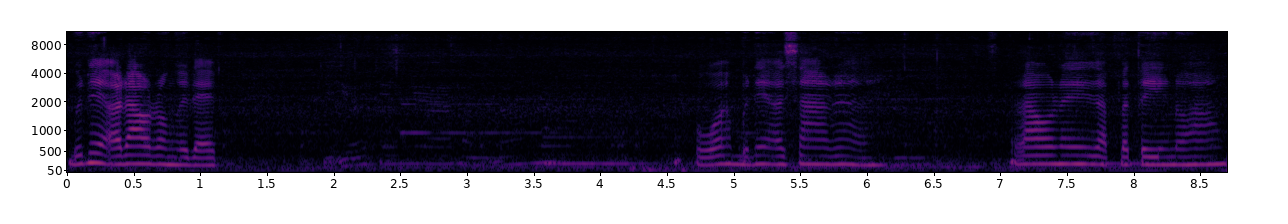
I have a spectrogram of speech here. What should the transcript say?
bữa nay ở đâu rồi, người đẹp? Ủa, bữa nay ở xa ra à lâu nay gặp bà tiền rồi không?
